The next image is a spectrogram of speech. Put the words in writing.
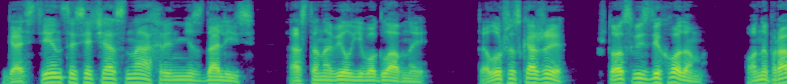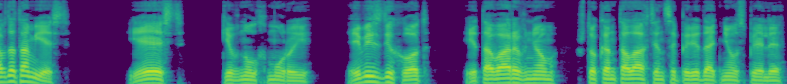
Гостинцы сейчас нахрен не сдались, остановил его главный. Ты лучше скажи, что с вездеходом? Он и правда там есть? Есть, кивнул хмурый. И вездеход, и товары в нем, что канталахтинцы передать не успели.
